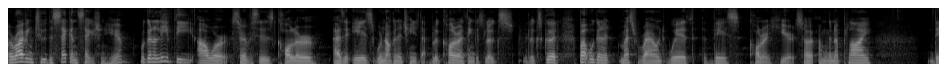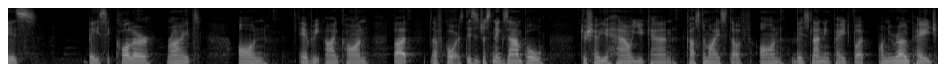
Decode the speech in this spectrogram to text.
arriving to the second section here, we're going to leave the our services color as it is. We're not going to change that blue color. I think it looks it looks good, but we're going to mess around with this color here. So I'm going to apply this basic color right on every icon. But of course, this is just an example to show you how you can customize stuff on this landing page, but on your own page,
